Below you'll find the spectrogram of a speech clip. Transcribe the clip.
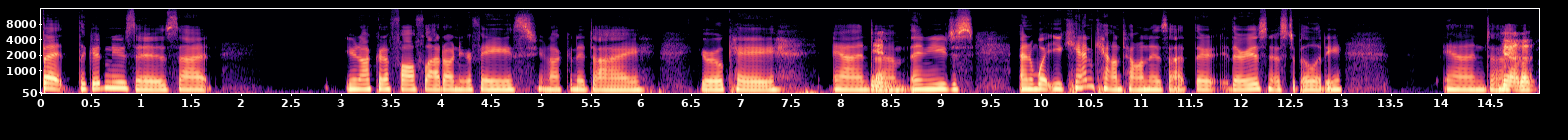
but the good news is that you're not going to fall flat on your face you're not going to die you're okay and Yeah. um and you just and what you can count on is that there there is no stability And uh, yeah, that's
